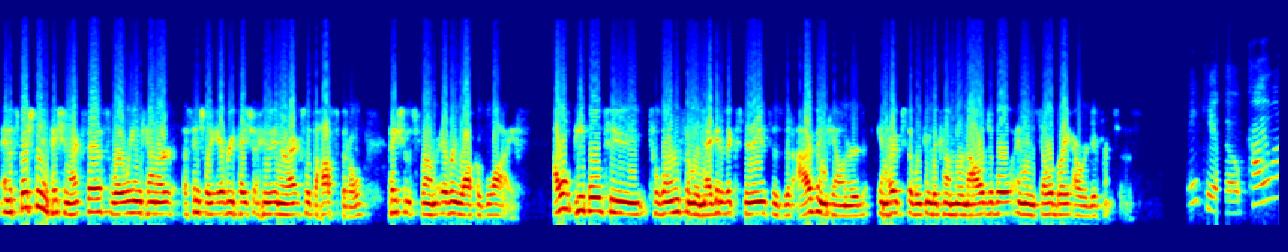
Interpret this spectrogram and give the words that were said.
and especially in patient access, where we encounter essentially every patient who interacts with the hospital, patients from every walk of life. I want people to, to learn from the negative experiences that I've encountered in hopes that we can become more knowledgeable and then celebrate our differences. Thank you. Kiowa?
